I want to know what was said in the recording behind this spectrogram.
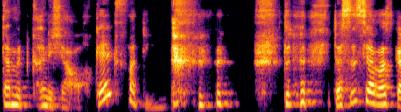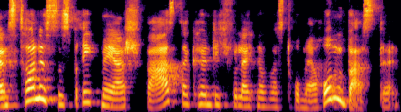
damit könnte ich ja auch Geld verdienen. das ist ja was ganz Tolles, das bringt mir ja Spaß, da könnte ich vielleicht noch was drumherum basteln.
